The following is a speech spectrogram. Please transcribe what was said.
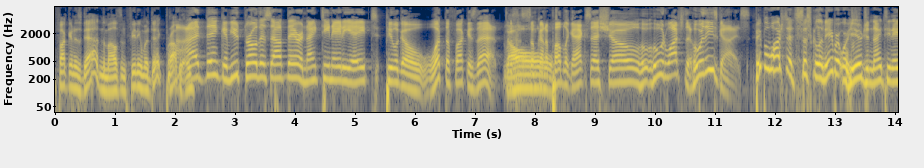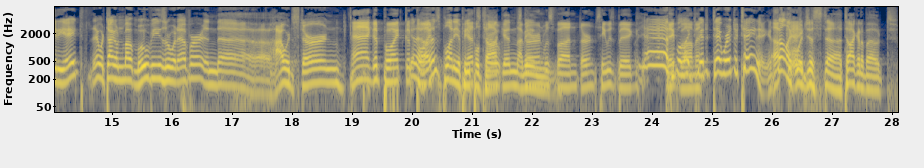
fucking his dad in the mouth and feeding him a dick, probably. I think if you throw this out there in 1988, people go, "What the fuck is that? Is this, some Oh. kind of public access show? Who who would watch that? Who are these guys?" People watched it. Siskel and Ebert were huge in 1988. They were talking about movies or whatever, and uh, Howard Stern. Ah, good point. Good You know, point. there's plenty of people That's true. talking. I Stern mean, was fun. Stern, he was big. Yeah, Big people like to be entertained. We're entertaining. It's not like we're just uh, talking about,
